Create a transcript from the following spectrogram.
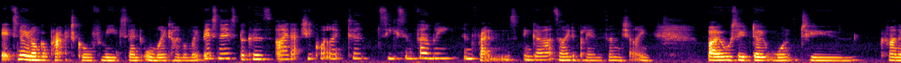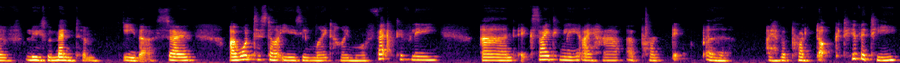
It's no longer practical for me to spend all my time on my business because I'd actually quite like to see some family and friends and go outside and play in the sunshine. But I also don't want to kind of lose momentum either. So I want to start using my time more effectively and excitingly I have a product uh, I have a productivity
